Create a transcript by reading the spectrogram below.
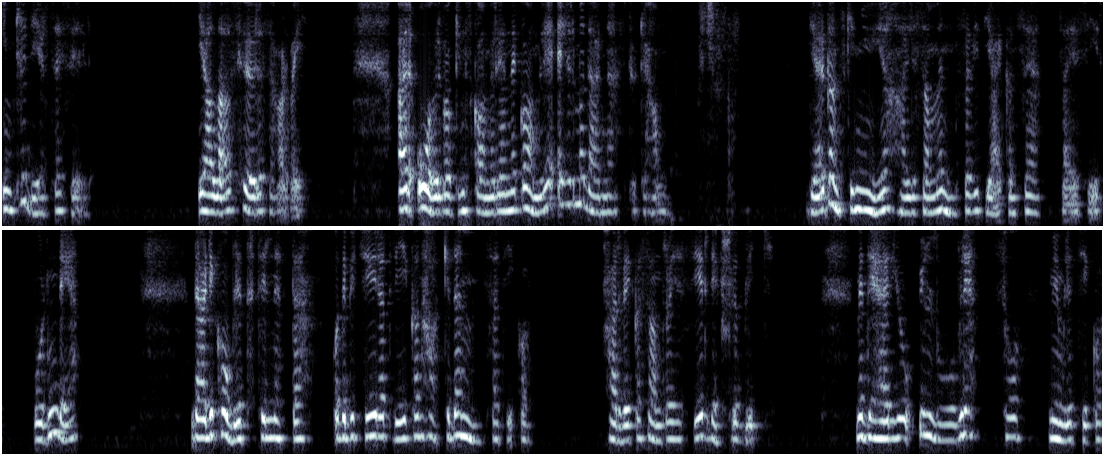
inkludert seg selv. Ja, la oss høre, sa Harvey. Er overvåkingskameraene gamle eller moderne? spurte han. De er ganske nye, alle sammen, så vidt jeg kan se, sa jeg sier. Hvordan det? Da er de koblet til nettet, og det betyr at vi kan hake dem, sa Tico. Harvey, Cassandra og Yasir vekslet blikk. Men det er jo ulovlig, så, mumlet Tico.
